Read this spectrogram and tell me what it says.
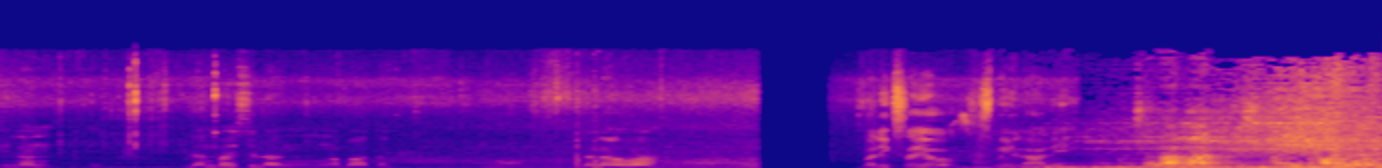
Ilan ilan ba sila ng mga bata? Dalawa. Balik sa'yo, Ismail Ali. Salamat, Ismail Bayan.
